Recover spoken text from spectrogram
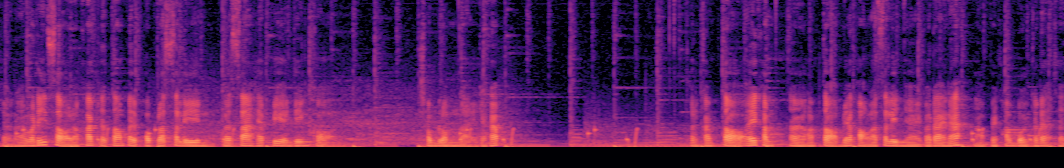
จากนั้นวันที่2นะครับ จะต้องไปพบรัสลินเพื่อสร้างแฮปปี้เอนดิ้งก่อน ชมรมไหนนะครับ ส่วนคำตอบไอ้คำคำตอบเนี่ยของรัสลินยังไงก็ได้นะเอาไปข้างบนก็ได้จะ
